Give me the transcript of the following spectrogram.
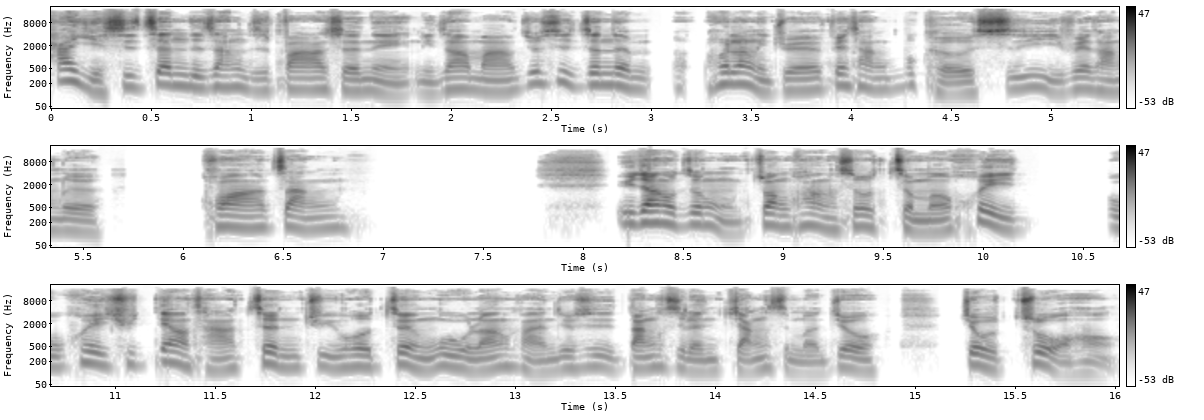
它也是真的这样子发生哎，你知道吗？就是真的会让你觉得非常不可思议，非常的夸张。遇到这种状况的时候，怎么会？不会去调查证据或证物，然后反正就是当事人讲什么就就做哈。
